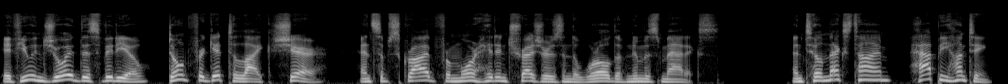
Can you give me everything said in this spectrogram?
If you enjoyed this video, don't forget to like, share, and subscribe for more hidden treasures in the world of numismatics. Until next time, happy hunting!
